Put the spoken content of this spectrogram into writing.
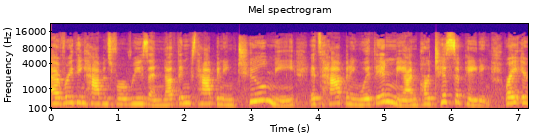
everything happens for a reason. Nothing's happening to me, it's happening within me. I'm participating, right? It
